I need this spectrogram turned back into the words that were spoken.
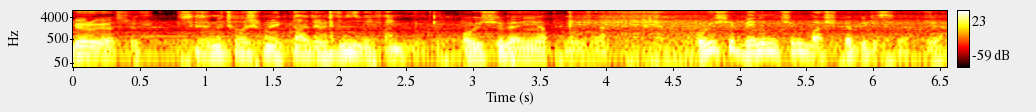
Büroya sür. Sizinle çalışmaya ikna edebildiniz mi efendim? O işi ben yapmayacağım. O işi benim için başka birisi yapacak.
